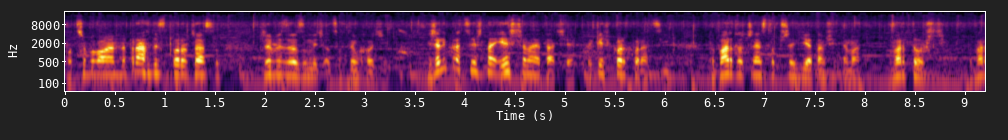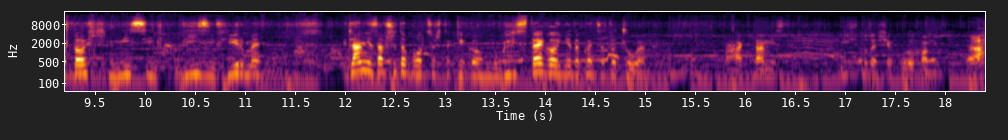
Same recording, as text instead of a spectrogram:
potrzebowałem naprawdę sporo czasu, żeby zrozumieć o co w tym chodzi. Jeżeli pracujesz na, jeszcze na etacie w jakiejś korporacji, to bardzo często przewija tam się temat wartości. Wartości, misji, wizji firmy. Dla mnie zawsze to było coś takiego mglistego i nie do końca to czułem. Tak, tam jest. Miś tutaj się uruchomił. Ach.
